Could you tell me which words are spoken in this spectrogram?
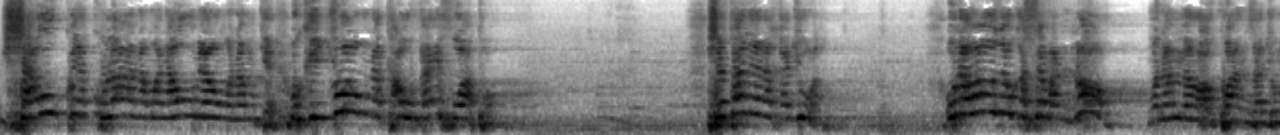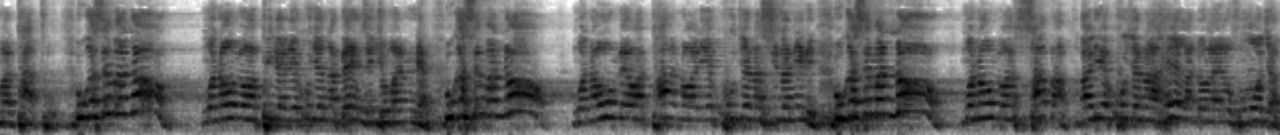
Shauku ya kulala na mwanaume au mwanamke ukijua una kaudhaifu hapo shetani anakajua. Unaweza ukasema no mwanamume wa kwanza jumatatu. Ukasema no mwanaume wa pili aliyekuja na benzi jumanne. Ukasema no mwanaume wa tano aliyekuja na sina nini. Ukasema no mwanaume wa saba aliyekuja na hela dola elfu moja.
